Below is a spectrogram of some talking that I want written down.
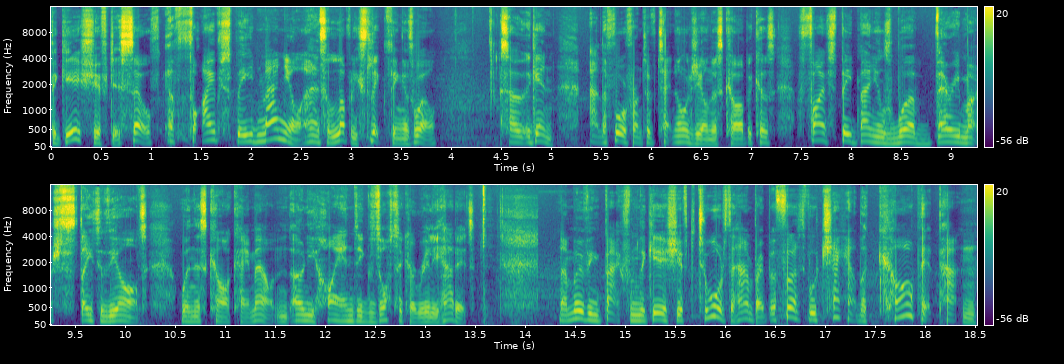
The gear shift itself, a five-speed manual, and it's a lovely slick thing as well. So again, at the forefront of technology on this car because five-speed manuals were very much state-of-the-art when this car came out and only high-end Exotica really had it. Now moving back from the gear shift towards the handbrake, but first of all check out the carpet pattern.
